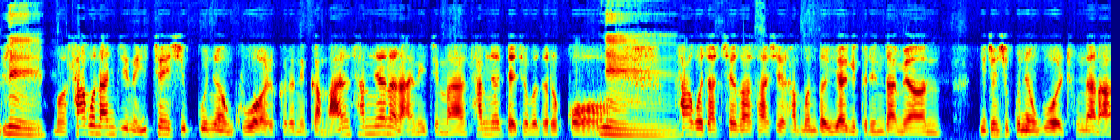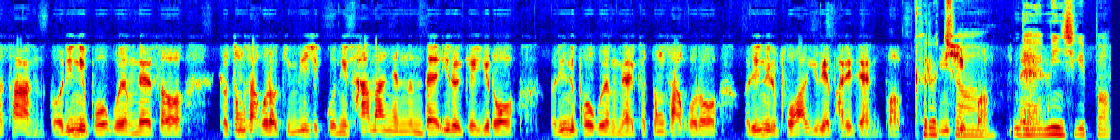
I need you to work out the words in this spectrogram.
네. 뭐, 사고 난 지는 2019년 9월, 그러니까 만 3년은 아니지만 3년째 접어들었고, 네. 사고 자체가 사실 한 번 더 이야기 드린다면, 2019년 9월 충남 아산 그 어린이 보호구역 내에서 교통사고로 김민식 군이 사망했는데 이를 계기로 어린이 보호구역 내 교통사고로 어린이를 보호하기 위해 발의된 법. 그렇죠. 민식이법. 네. 네. 민식이법.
